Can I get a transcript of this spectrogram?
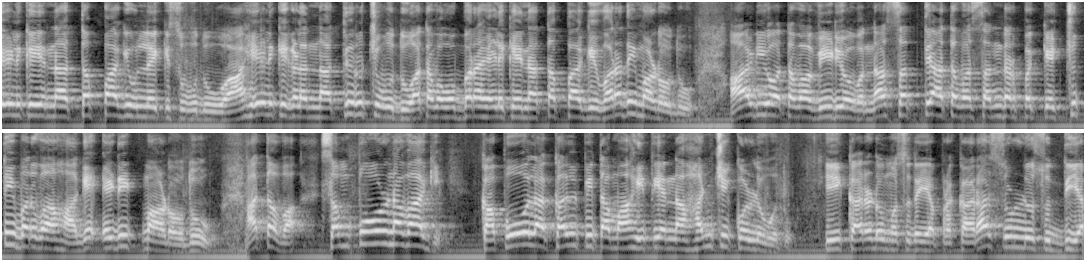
ಹೇಳಿಕೆಯನ್ನ ತಪ್ಪಾಗಿ ಉಲ್ಲೇಖಿಸುವುದು, ಆ ಹೇಳಿಕೆಗಳನ್ನ ತಿರುಚುವುದು ಅಥವಾ ಒಬ್ಬರ ಹೇಳಿಕೆಯನ್ನ ತಪ್ಪಾಗಿ ವರದಿ ಮಾಡೋದು, ಆಡಿಯೋ ಅಥವಾ ವಿಡಿಯೋವನ್ನ ಸತ್ಯ ಅಥವಾ ಸಂದರ್ಭಕ್ಕೆ ಚ್ಯುತಿ ಬರುವ ಹಾಗೆ ಎಡಿಟ್ ಮಾಡೋದು ಅಥವಾ ಸಂಪೂರ್ಣವಾಗಿ ಕಪೋಲ ಕಲ್ಪಿತ ಮಾಹಿತಿಯನ್ನ ಹಂಚಿಕೊಳ್ಳುವುದು. ಈ ಕರಡು ಮಸೂದೆಯ ಪ್ರಕಾರ ಸುಳ್ಳು ಸುದ್ದಿಯ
